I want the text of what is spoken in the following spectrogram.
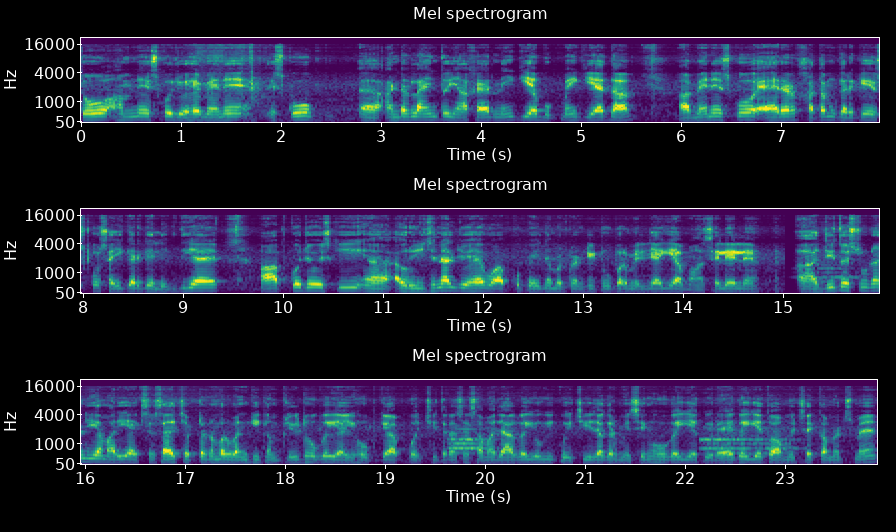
तो हमने इसको जो है, मैंने इसको अंडरलाइन तो यहाँ खैर नहीं किया बुक में ही किया था। आ, मैंने इसको एरर ख़त्म करके इसको सही करके लिख दिया है। आपको जो इसकी ओरिजिनल जो है वो आपको पेज नंबर ट्वेंटी टू पर मिल जाएगी आप वहाँ से ले लें। जी तो स्टूडेंट ये हमारी एक्सरसाइज चैप्टर नंबर वन की कंप्लीट हो गई। आई होप कि आपको अच्छी तरह से समझ आ गई होगी। कोई चीज़ अगर मिसिंग हो गई है कोई रह गई है तो आप मुझसे कमेंट्स में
